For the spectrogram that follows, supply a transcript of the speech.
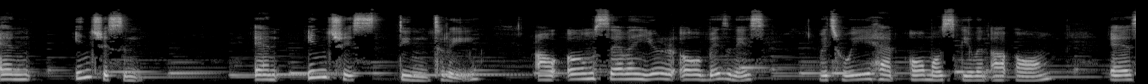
and interesting and interestingly our own seven year old business, which we had almost given up on, is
